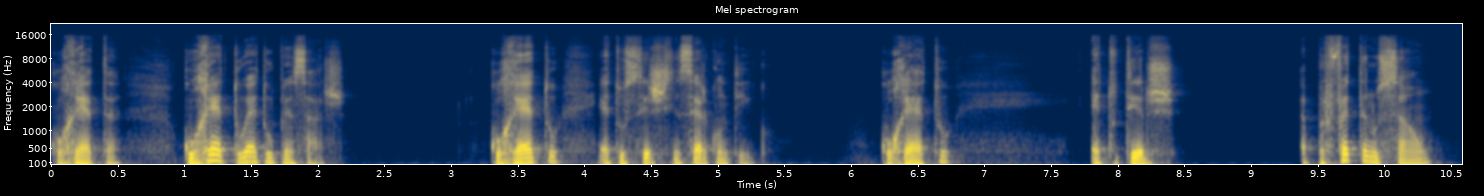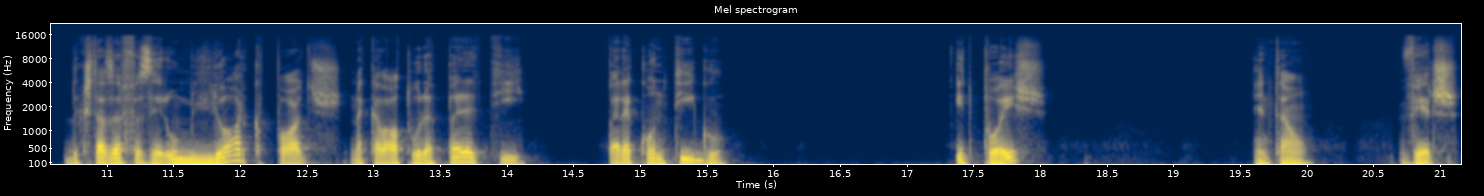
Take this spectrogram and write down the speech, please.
correta. Correto é tu pensares. Correto é tu seres sincero contigo. Correto é tu teres a perfeita noção de que estás a fazer o melhor que podes naquela altura para ti para contigo. E depois, então, veres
